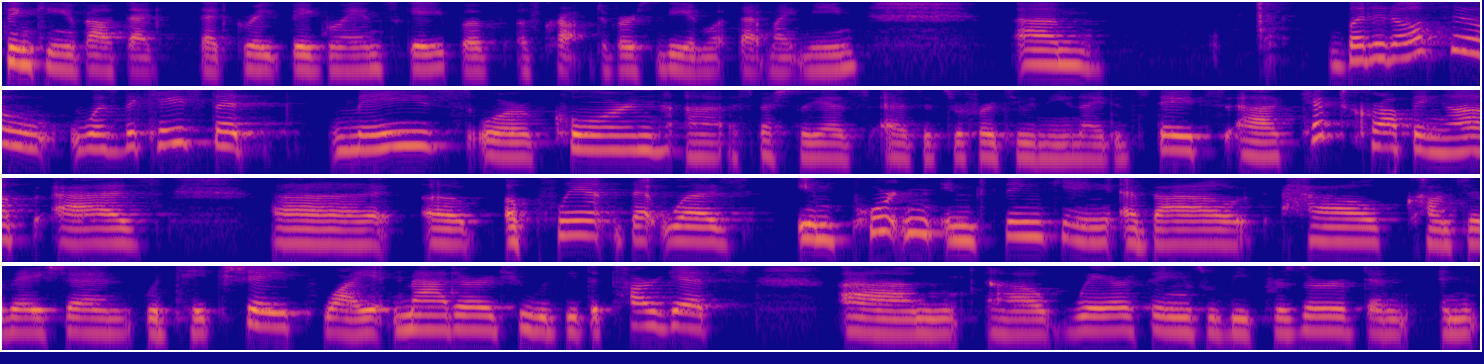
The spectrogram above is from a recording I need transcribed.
thinking about that, that great big landscape of, of crop diversity and what that might mean. Um, but it also was the case that maize or corn, uh, especially as, as it's referred to in the United States, uh, kept cropping up as uh, a, a, plant that was important in thinking about how conservation would take shape, why it mattered, who would be the targets, um, uh, where things would be preserved, and, and,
